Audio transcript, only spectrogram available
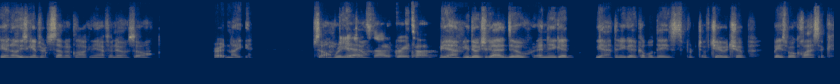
yeah, no, these games are at seven o'clock in the afternoon, so or at night. So what are you Yeah, gonna do? it's not a great time. Yeah, you do what you got to do, and you get yeah, then you get a couple of days for, of championship baseball classic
